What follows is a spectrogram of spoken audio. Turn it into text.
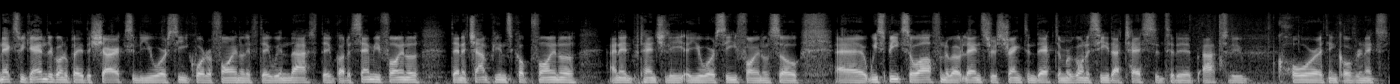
next weekend they're going to play the Sharks in the URC quarter final. If they win that, they've got a semi final, then a Champions Cup final, and then potentially a URC final. So uh, we speak so often about Leinster's strength and depth, and we're going to see that tested to the absolute core. I think over the next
